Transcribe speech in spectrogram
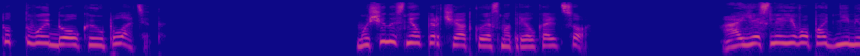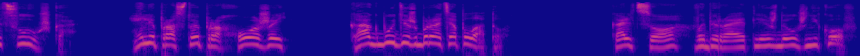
тот твой долг и уплатит. Мужчина снял перчатку и осмотрел кольцо. А если его поднимет служка? Или простой прохожий? Как будешь брать оплату? Кольцо выбирает лишь должников.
